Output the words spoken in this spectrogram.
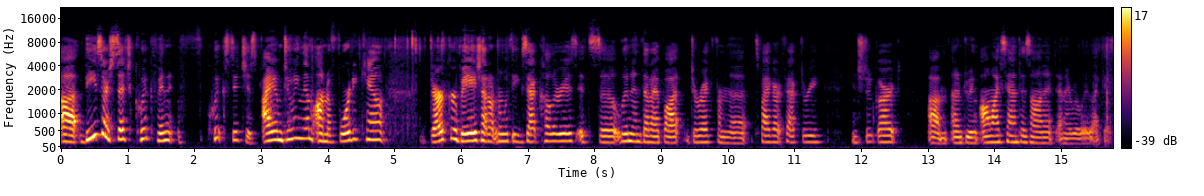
Uh, these are such quick fin quick stitches. I am doing them on a 40 count, darker beige. I don't know what the exact color is. It's linen that I bought direct from the Zweigart factory in Stuttgart. Um, I'm doing all my Santas on it, and I really like it.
